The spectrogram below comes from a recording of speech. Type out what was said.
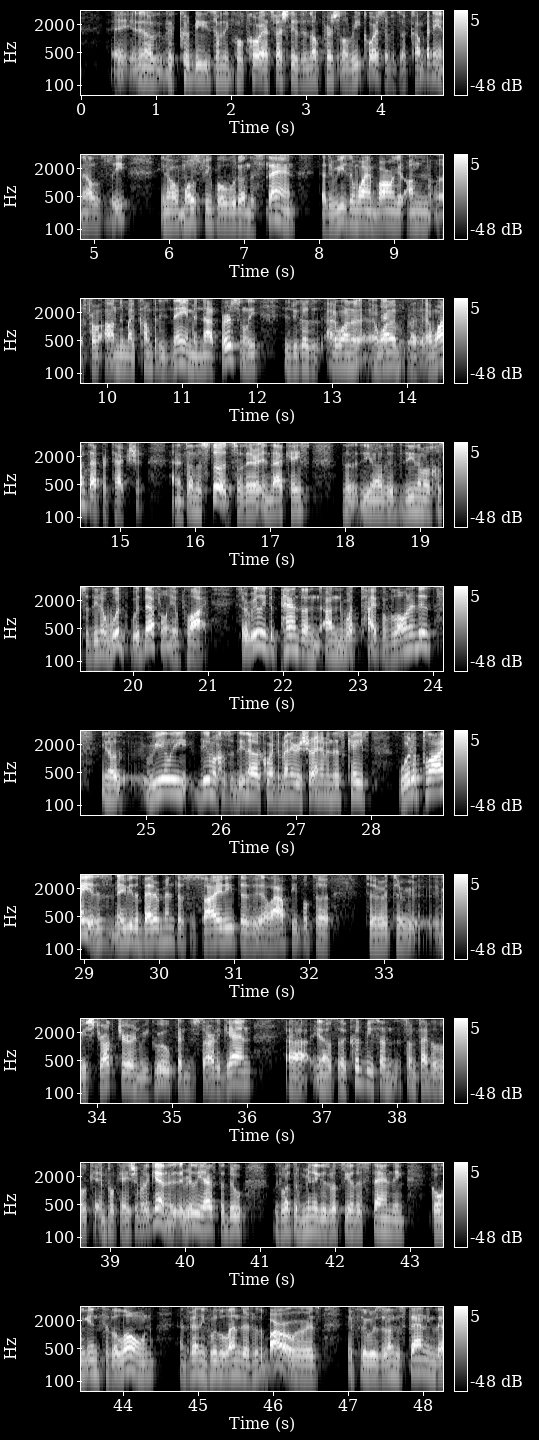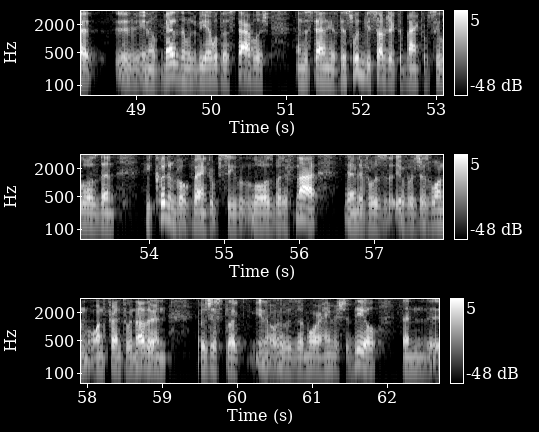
Uh, you know, there could be something called core, especially if there's no personal recourse. If it's a company, an LLC, you know, most people would understand that the reason why I'm borrowing it on, from under my company's name and not personally is because I want to, I want to, I want that protection, and it's understood. So there, in that case, the you know the dina malchus would would definitely apply. So it really depends on, on what type of loan it is. You know, really, dina malchus according to many Rishonim in this case would apply. It is maybe the betterment of society to allow people to to, to restructure and regroup and start again. Uh, you know, so there could be some some type of implication, but again, it really has to do with what the minig is, what's the understanding going into the loan, and depending who the lender and who the borrower is. If there was an understanding that uh, you know, if Besdin would be able to establish understanding that this would be subject to bankruptcy laws, then he could invoke bankruptcy laws. But if not, then if it was if it was just one one friend to another, and it was just like you know it was a more hamish deal, then uh,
